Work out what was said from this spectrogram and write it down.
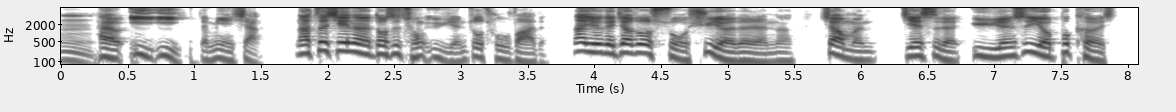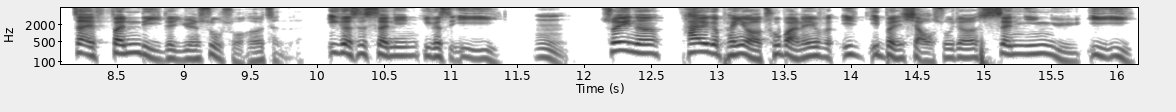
嗯，还有意义的面向。那这些呢，都是从语言做出发的。那有一个叫做索绪尔的人呢，向我们揭示了语言是由不可再分离的元素所合成的，一个是声音，一个是意义。嗯，所以呢，他有一个朋友出版了一本一一本小书，叫做《声音与意义》，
